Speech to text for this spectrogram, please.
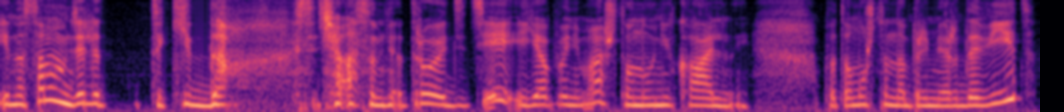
И на самом деле таки да, сейчас у меня трое детей, и я понимаю, что он уникальный. Потому что, например, Давид,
